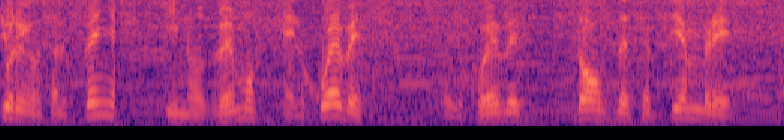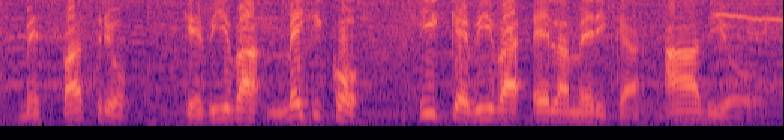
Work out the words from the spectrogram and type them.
Jürgen González Peña y nos vemos el jueves, el jueves 2 de septiembre, mes patrio, que viva México y que viva el América. Adiós.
